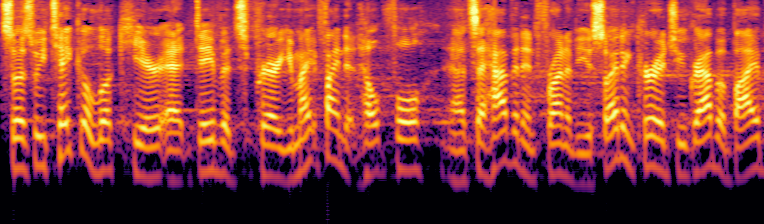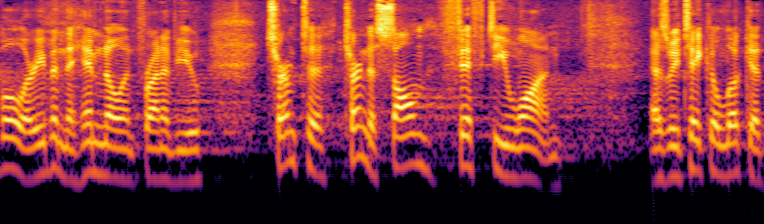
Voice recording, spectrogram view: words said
So, as we take a look here at David's prayer, you might find it helpful uh, to have it in front of you. So, I'd encourage you grab a Bible or even the hymnal in front of you. Turn to, turn to Psalm 51 as we take a look at,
